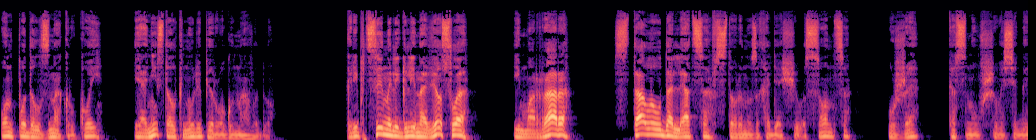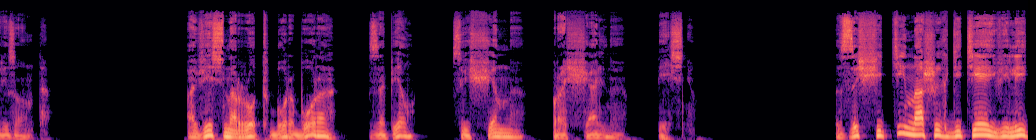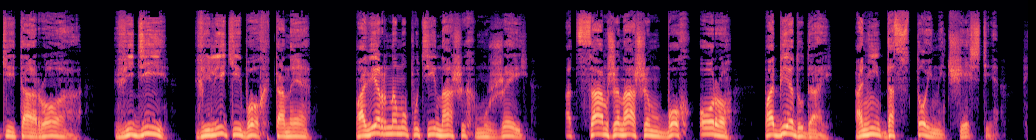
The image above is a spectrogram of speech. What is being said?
он подал знак рукой, и они столкнули пирогу на воду. Грибцы налегли на весла, и Марара стала удаляться в сторону заходящего солнца, уже коснувшегося горизонта а весь народ Бора-Бора запел священную прощальную песню. «Защити наших детей, великий Тароа! Веди, великий бог Тане, по верному пути наших мужей! Отцам же нашим, бог Оро, победу дай! Они достойны чести!»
